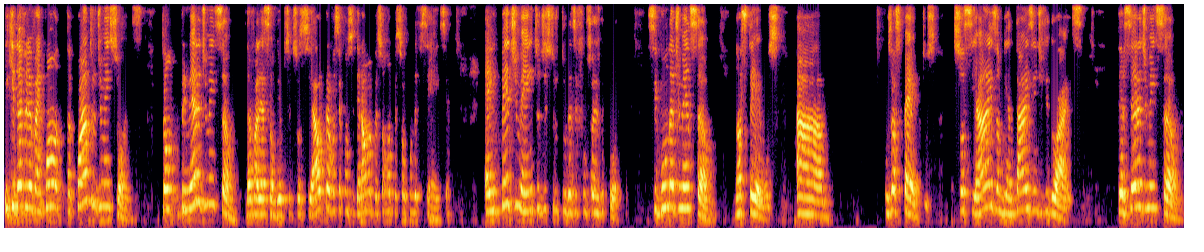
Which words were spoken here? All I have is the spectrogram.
e que deve levar em conta quatro dimensões. Então, primeira dimensão da avaliação biopsicossocial para você considerar uma pessoa uma pessoa com deficiência é impedimento de estruturas e funções do corpo. Segunda dimensão, nós temos a, os aspectos sociais, ambientais e individuais. Terceira dimensão,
